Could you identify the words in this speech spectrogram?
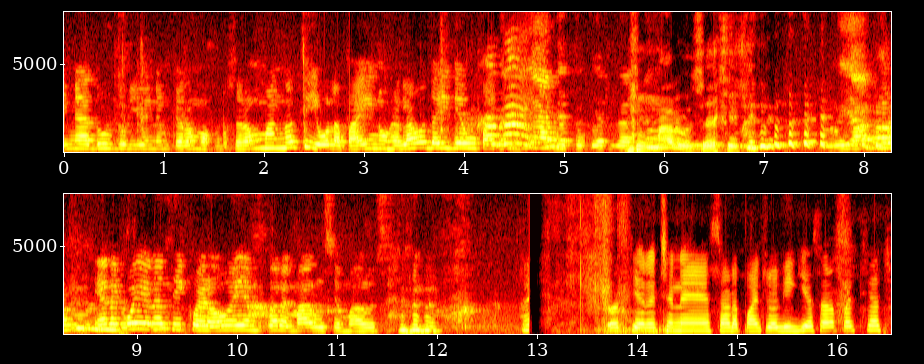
એને આ દૂર દૂર જોઈને એમ કે રમકડું છે રમવાનું નથી ઓલા ભાઈ નું હેલાવો દઈ દેવું પાછું. મારું છે. એને કોઈ નથી શીખવાડ્યો. હવે એમ કરે મારું છે મારું છે. તો અત્યારે છે ને સાડા પાંચ વાગી ગયા સાડા પાંચ થયા છ.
